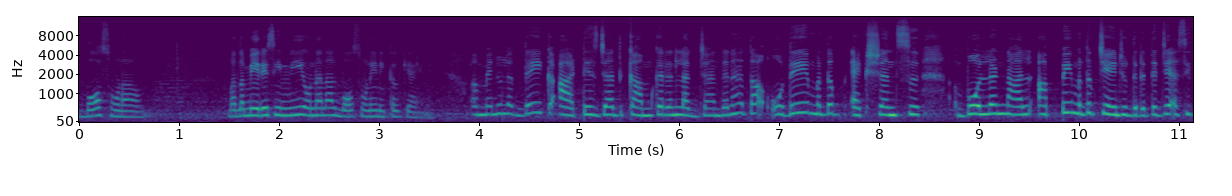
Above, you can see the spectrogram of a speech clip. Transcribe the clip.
ਬਹੁਤ ਸੋਹਣਾ, ਮਤਲਬ ਮੇਰੇ ਸੀਨ ਵੀ ਉਹਨਾਂ ਨਾਲ ਬਹੁਤ ਸੋਹਣੇ ਨਿਕਲ ਕੇ ਆਏ ਨੇ। ਮੈਨੂੰ ਲੱਗਦਾ ਇੱਕ ਆਰਟਿਸਟ ਜਦ ਕੰਮ ਕਰਨ ਲੱਗ ਜਾਂਦਾ ਨਾ ਤਾਂ ਉਹਦੇ ਮਤਲਬ ਐਕਸ਼ਨਸ ਬੋਲਣ ਨਾਲ ਆਪੇ ਹੀ ਮਤਲਬ ਚੇਂਜ ਹੁੰਦੇ ਰਹਿੰਦੇ। ਜੇ ਅਸੀਂ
